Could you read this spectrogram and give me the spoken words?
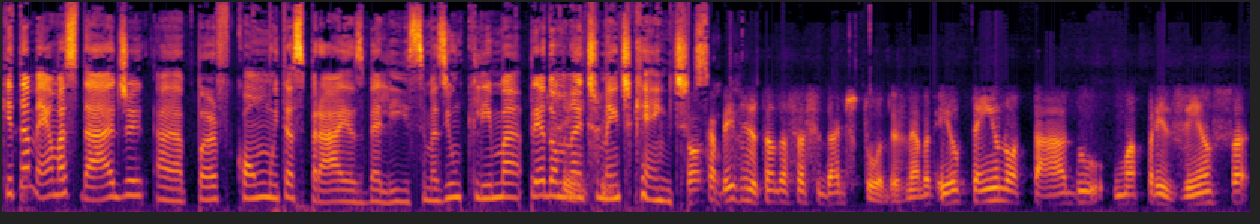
que também é uma cidade, uh, Perth com muitas praias belíssimas e um clima predominantemente quente. Eu acabei visitando essas cidades todas, né? Eu tenho notado uma presença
